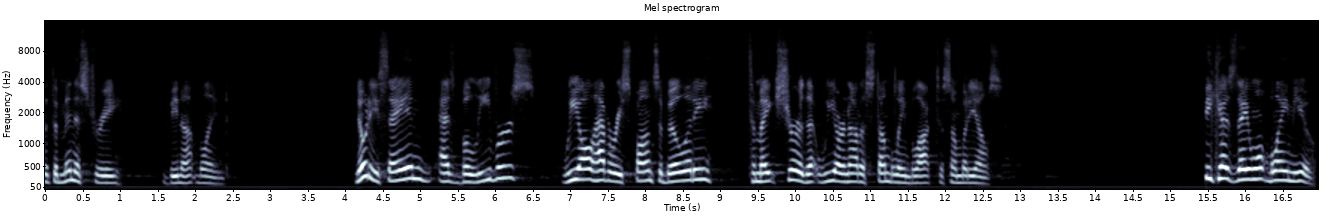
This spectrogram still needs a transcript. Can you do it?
that the ministry be not blamed. What he's saying? As believers, we all have a responsibility to make sure that we are not a stumbling block to somebody else. Because they won't blame you,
